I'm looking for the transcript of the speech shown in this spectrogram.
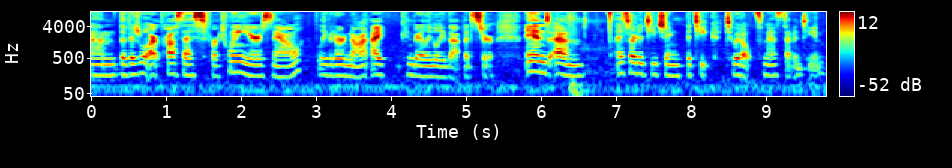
um, the visual art process for 20 years now. Believe it or not, I can barely believe that, but it's true. And um, I started teaching batik to adults when I was 17.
